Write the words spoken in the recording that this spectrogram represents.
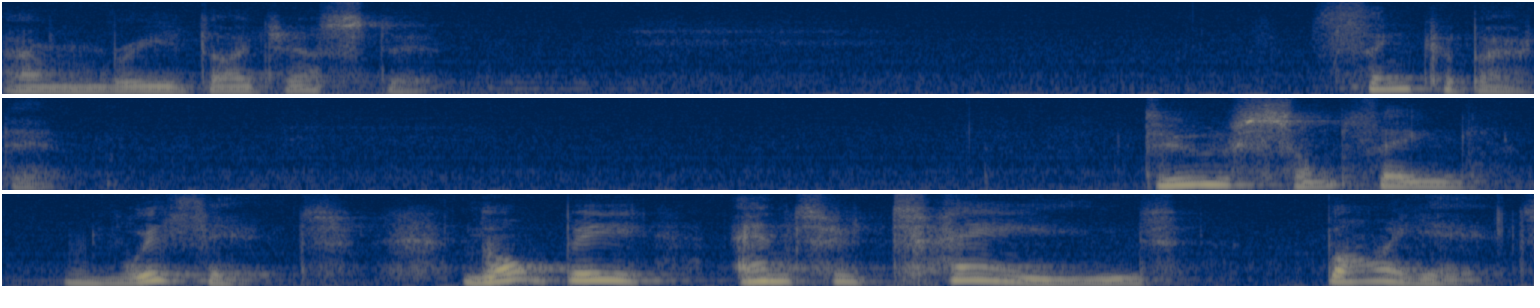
and redigest it. Think about it. Do something with it. Not be entertained by it.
